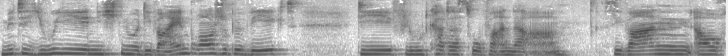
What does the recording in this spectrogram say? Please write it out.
Mitte Juli nicht nur die Weinbranche bewegt, die Flutkatastrophe an der A. Sie waren auch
